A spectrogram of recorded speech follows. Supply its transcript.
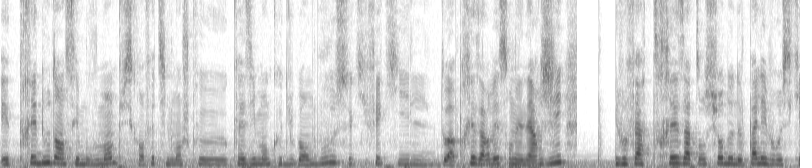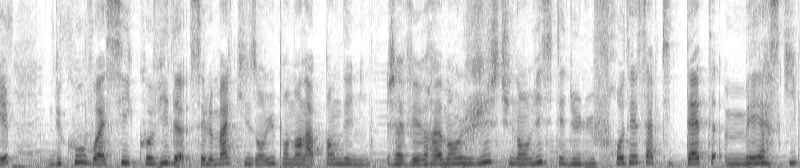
et très doux dans ses mouvements puisqu'en fait il mange que, quasiment que du bambou, ce qui fait qu'il doit préserver son énergie. Il faut faire très attention de ne pas les brusquer. Du coup, voici Covid, c'est le mal qu'ils ont eu pendant la pandémie. J'avais vraiment juste une envie, c'était de lui frotter sa petite tête, mais à Skip,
